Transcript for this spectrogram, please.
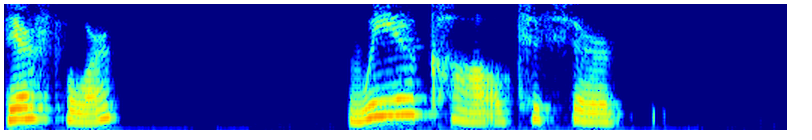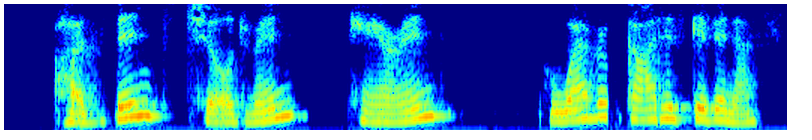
Therefore, we are called to serve husbands, children, parents, whoever God has given us,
